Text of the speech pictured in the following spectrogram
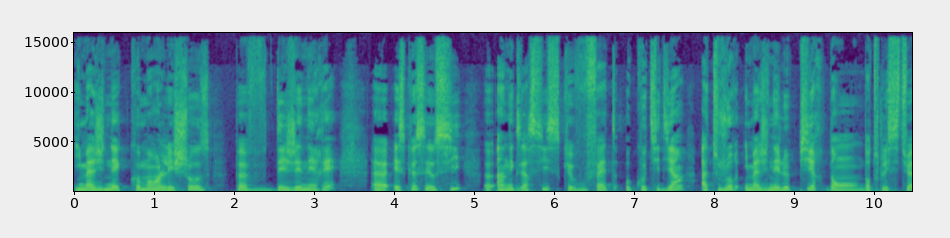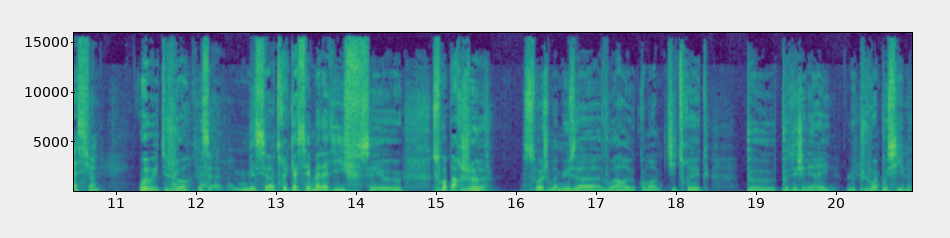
imaginer comment les choses peuvent dégénérer. Est-ce que c'est aussi un exercice que vous faites au quotidien, à toujours imaginer le pire dans toutes les situations? Oui, oui, toujours. Mais c'est un truc assez maladif. C'est euh, soit par jeu, soit je m'amuse à voir euh, comment un petit truc peut, peut dégénérer le plus loin possible.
